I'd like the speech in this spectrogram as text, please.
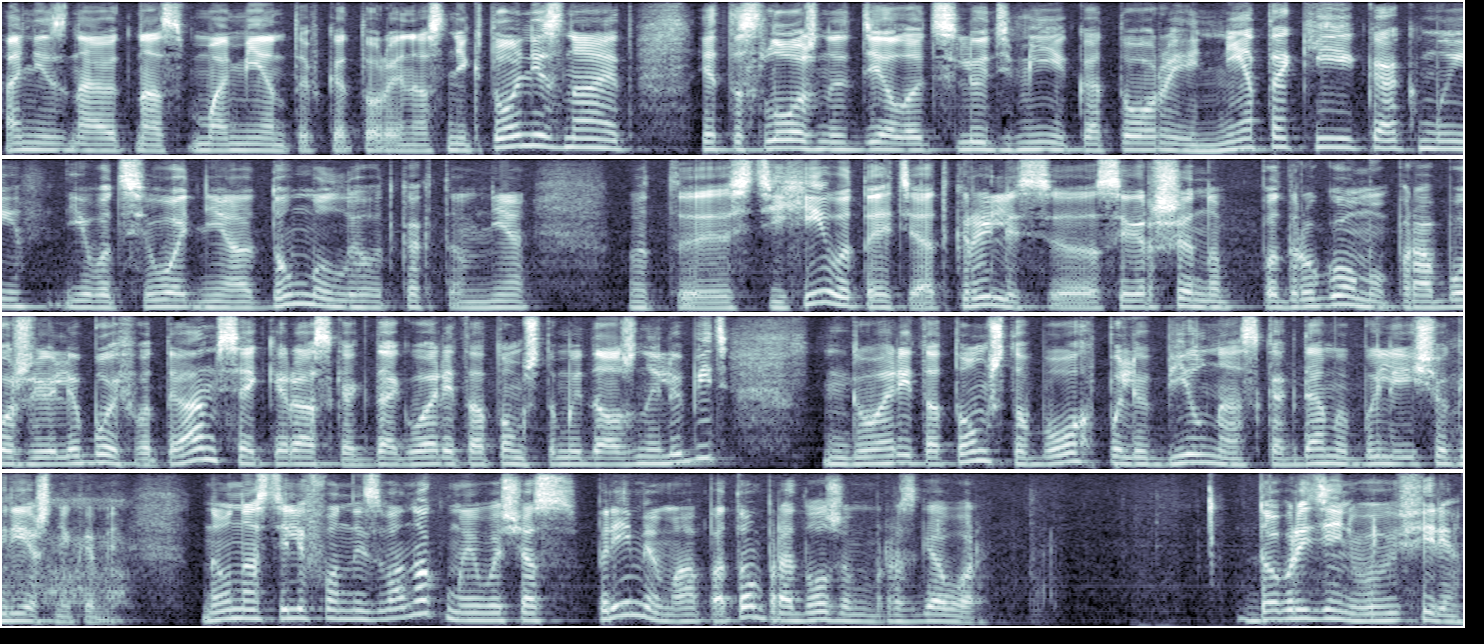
они знают нас в моменты, в которые нас никто не знает. Это сложно делать с людьми, которые не такие, как мы. И вот сегодня я думал, и вот как-то мне вот э, стихи вот эти открылись э, совершенно по-другому про Божью любовь. Вот Иоанн всякий раз, когда говорит о том, что мы должны любить, говорит о том, что Бог полюбил нас, когда мы были еще грешниками. Но у нас телефонный звонок, мы его сейчас примем, а потом продолжим разговор. Добрый день, вы в эфире.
